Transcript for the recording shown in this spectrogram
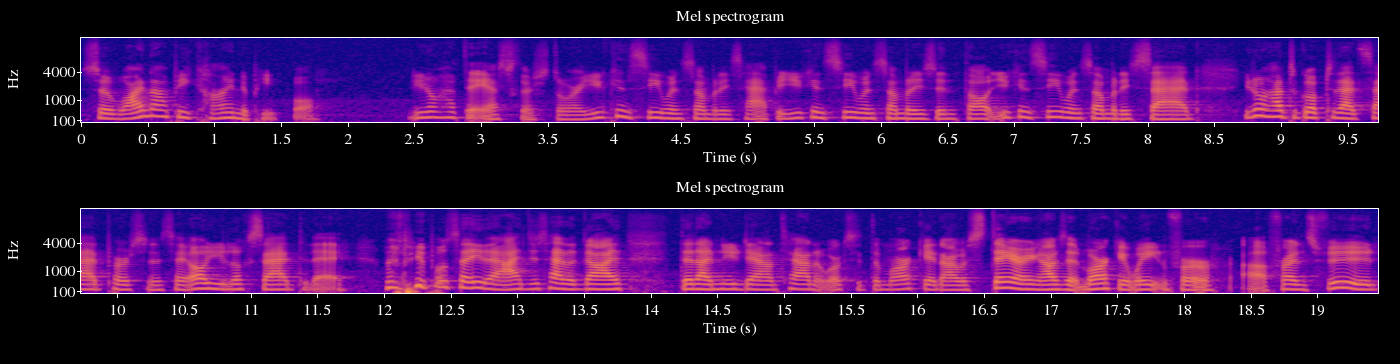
So why not be kind to people? You don't have to ask their story. You can see when somebody's happy. You can see when somebody's in thought. You can see when somebody's sad. You don't have to go up to that sad person and say, "Oh, you look sad today." When people say that, I just had a guy that I knew downtown that works at the market, and I was staring. I was at market waiting for a friend's food,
